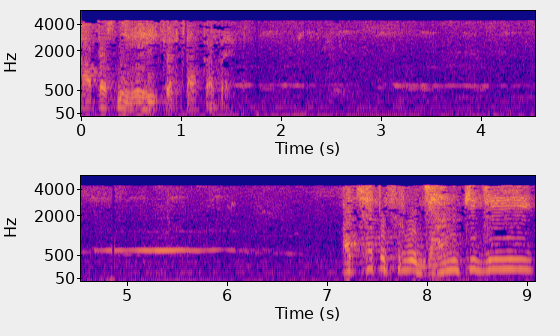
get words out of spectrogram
आपस में यही चर्चा कर रहे हैं। अच्छा तो फिर वो जानकी जी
